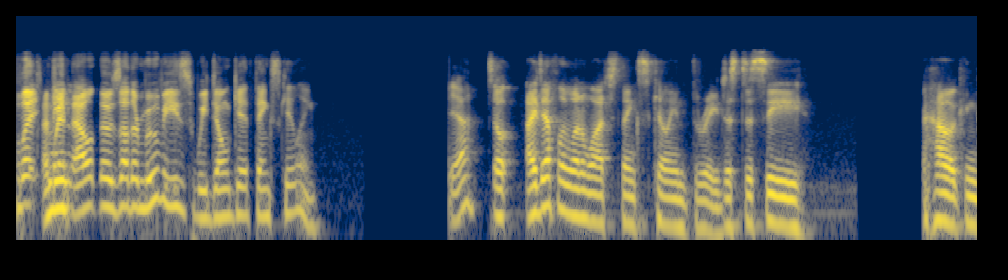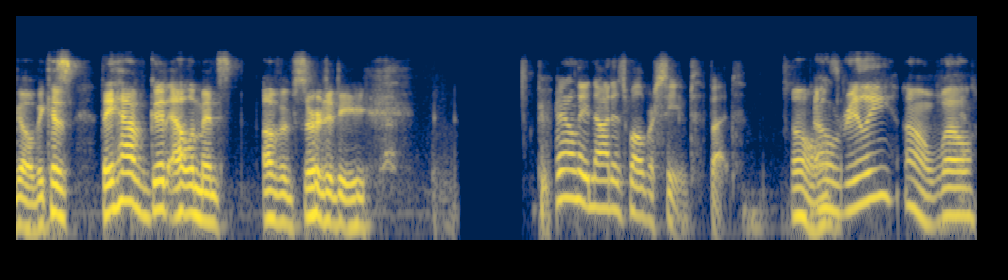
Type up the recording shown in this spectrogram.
But I mean- without those other movies, we don't get Thankskilling. Yeah. So I definitely want to watch Thankskilling 3 just to see how it can go because they have good elements of absurdity. Apparently not as well received, but Oh, Oh, really? Oh, well,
